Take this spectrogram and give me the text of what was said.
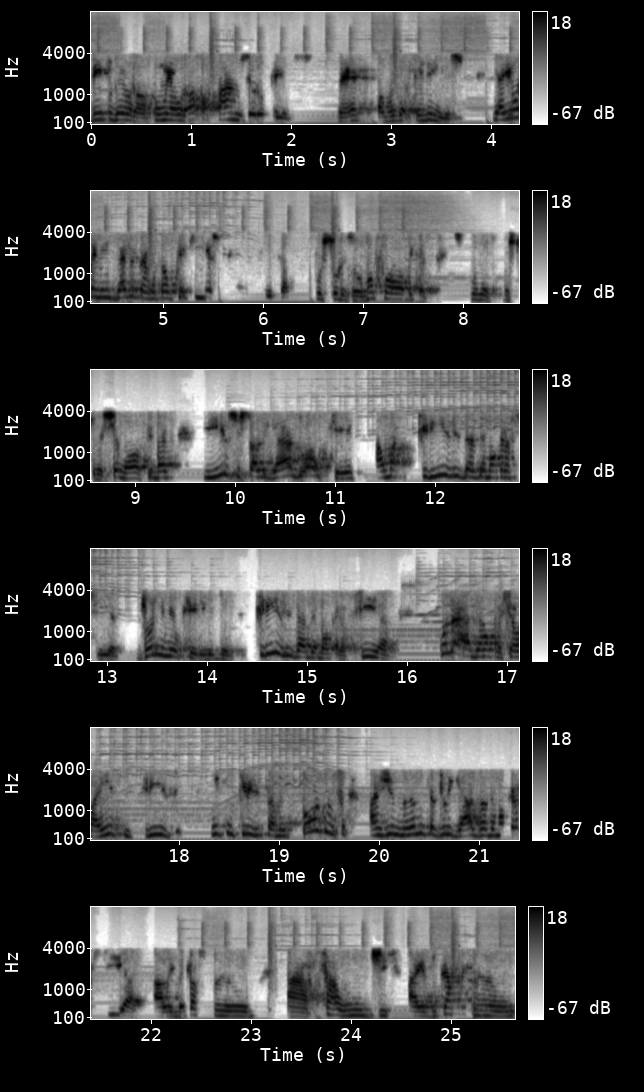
dentro da Europa, uma Europa para os europeus, né? Alguns defendem isso. E aí o Enem deve perguntar o que, que isso significa. Posturas homofóbicas, posturas xenófobas, e isso está ligado ao quê? A uma crise das democracias. Johnny, meu querido, crise da democracia, quando a democracia ela entra em crise, e crise também todas as dinâmicas ligadas à democracia, a alimentação, a saúde, a educação,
